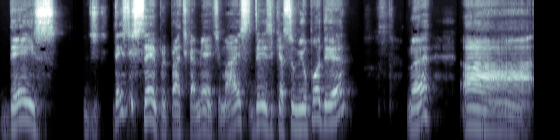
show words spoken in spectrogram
desde desde sempre praticamente, mas desde que assumiu o poder, né, a,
